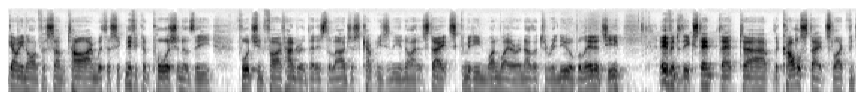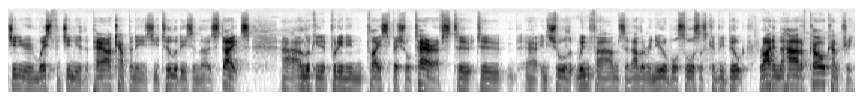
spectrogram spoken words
going on for some time with a significant portion of the Fortune 500, that is the largest companies in the United States, committing one way or another to renewable energy, even to the extent that uh, the coal states like Virginia and West Virginia, the power companies, utilities in those states, uh, are looking at putting in place special tariffs to to uh, ensure that wind farms and other renewable sources can be built right in the heart of coal country.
